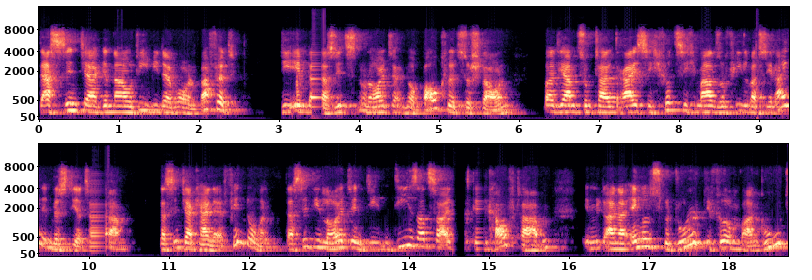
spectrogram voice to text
das sind ja genau die wie der Warren Buffett, die eben da sitzen und heute nur Bauklötze staunen, weil die haben zum Teil 30, 40 Mal so viel, was sie rein investiert haben. Das sind ja keine Erfindungen. Das sind die Leute, die in dieser Zeit gekauft haben, mit einer Engelsgeduld. Die Firmen waren gut,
